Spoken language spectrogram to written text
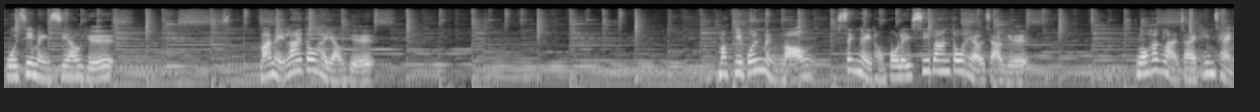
胡志明市有雨，馬尼拉都係有雨，墨爾本明朗，悉尼同布里斯班都係有骤雨，奧克蘭就係天晴，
